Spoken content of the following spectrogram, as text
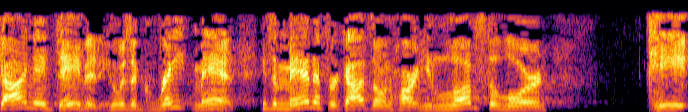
guy named David who is a great man. He's a man after God's own heart. He loves the Lord. He,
